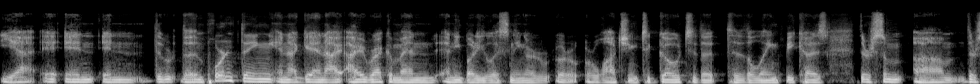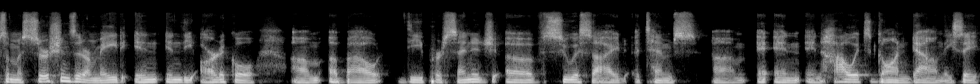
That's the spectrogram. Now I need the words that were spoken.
Yeah, in in the the important thing, and again, I, I recommend anybody listening or, or, or watching to go to the to the link because there's some um, there's some assertions that are made in in the article um, about the percentage of suicide attempts um, and and how it's gone down. They say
